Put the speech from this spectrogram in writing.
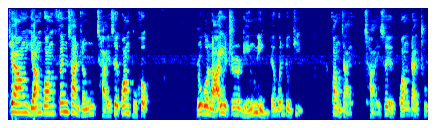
将阳光分散成彩色光谱后，如果拿一支灵敏的温度计放在彩色光带处，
